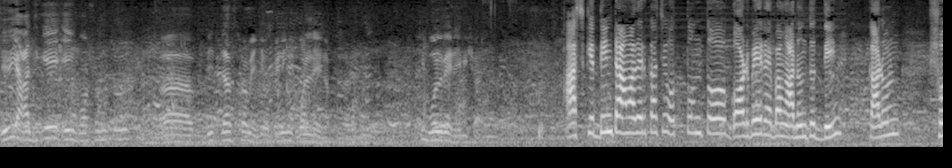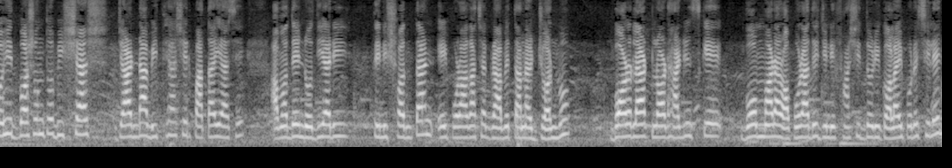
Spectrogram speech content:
দিদি আজকে এই বসন্ত বৃদ্ধাশ্রমে যে ওপেনিং করলেন আপনারা কি বলবেন এই বিষয়ে? আজকের দিনটা আমাদের কাছে অত্যন্ত গর্বের এবং আনন্দের দিন কারণ শহীদ বসন্ত বিশ্বাস যার নাম ইতিহাসের পাতায় আছে আমাদের নদিয়ারই তিনি সন্তান এই পোড়াগাছা গ্রামে তানার জন্ম। বড়লাট লর্ড হার্ডিন্সকে বোম মারার অপরাধে যিনি ফাঁসির দড়ি গলায় পড়েছিলেন,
